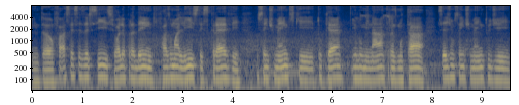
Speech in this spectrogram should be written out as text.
Então, faça esse exercício, olha para dentro, faz uma lista, escreve os sentimentos que tu quer iluminar, transmutar, seja um sentimento de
